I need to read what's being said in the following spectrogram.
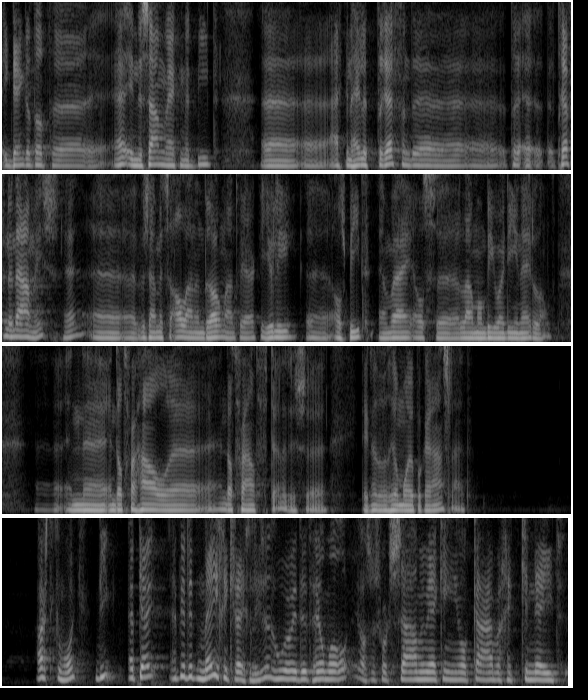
ik denk dat dat in de samenwerking met Beat eh, eigenlijk een hele treffende, eh, tre- treffende naam is. Hè? We zijn met z'n allen aan een droom aan het werken. Jullie als Beat en wij als Lauwman BYD in Nederland. En, en, dat verhaal, en dat verhaal te vertellen. Dus ik denk dat dat heel mooi op elkaar aansluit. Hartstikke mooi. Die, heb, jij, heb je dit meegekregen, Lisa? Hoe we dit helemaal als een soort samenwerking in elkaar hebben gekneed?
